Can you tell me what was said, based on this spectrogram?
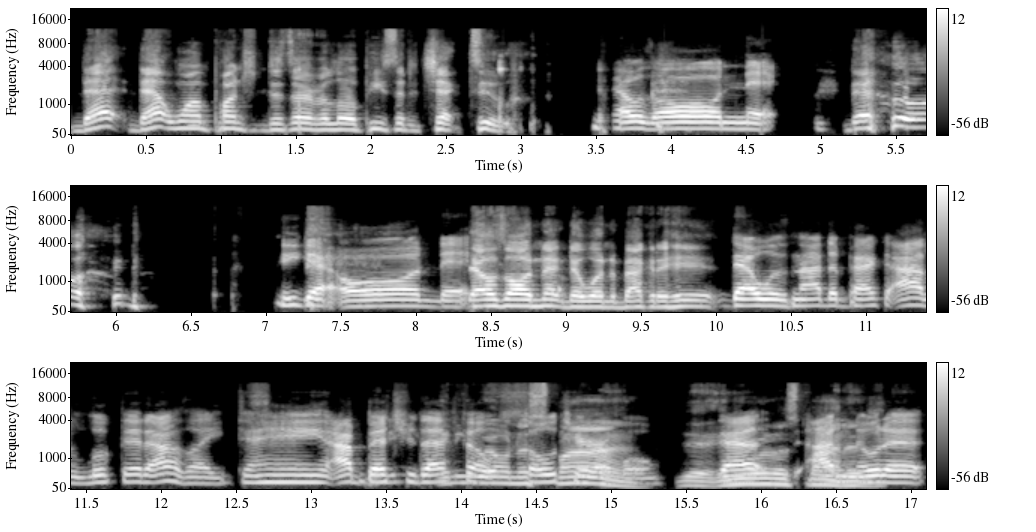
that that one punch deserved a little piece of the check too. That was all neck. That he got all neck. That was all neck. That wasn't the back of the head. That was not the back. I looked at it. I was like, dang, I bet you that Anywhere felt so spine. terrible. Yeah, that, I know that.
